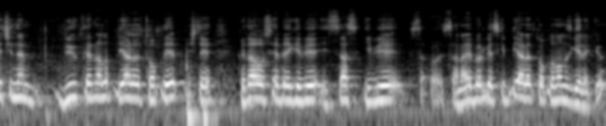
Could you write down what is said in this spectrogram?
içinden büyüklerini alıp bir arada toplayıp işte gıda OSB gibi, İhsas gibi, sa- sanayi bölgesi gibi bir arada toplamamız gerekiyor.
